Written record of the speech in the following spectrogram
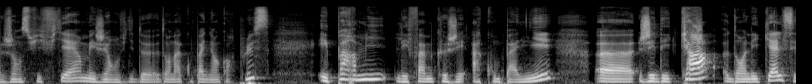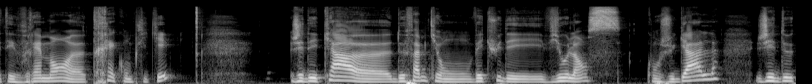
j'en suis fière mais j'ai envie d'en accompagner encore plus. Et parmi les femmes que j'ai accompagnées, euh, j'ai des cas dans lesquels c'était vraiment euh, très compliqué. J'ai des cas euh, de femmes qui ont vécu des violences conjugales. J'ai de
